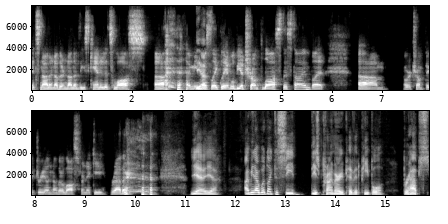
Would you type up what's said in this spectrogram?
it's not another none of these candidates loss. Uh, I mean, yeah. most likely it will be a Trump loss this time, but um, or a Trump victory, another loss for Nikki, rather. yeah, yeah. I mean, I would like to see these primary pivot people perhaps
